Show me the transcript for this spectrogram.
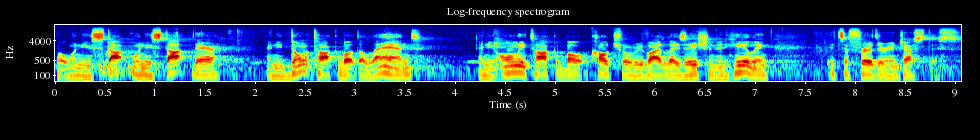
But when you stop, when you stop there and you don't talk about the land and you only talk about cultural revitalization and healing, it's a further injustice.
